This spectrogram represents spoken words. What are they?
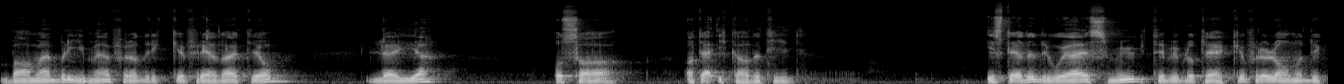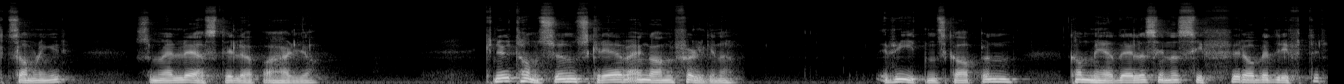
ba meg bli med for å drikke fredag etter jobb, løy jeg og sa at jeg ikke hadde tid. I stedet dro jeg i smug til biblioteket for å låne diktsamlinger som jeg leste i løpet av helga. Knut Hamsun skrev en gang følgende Vitenskapen kan meddele sine siffer og bedrifter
